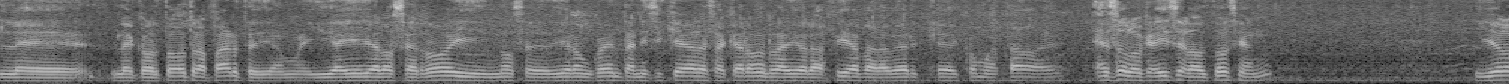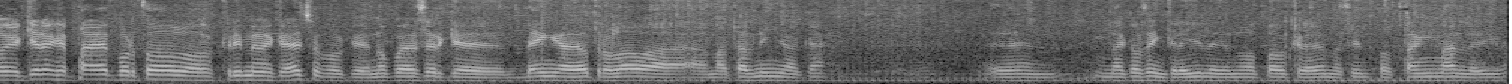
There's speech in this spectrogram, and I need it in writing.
le, cortó otra parte, digamos, y ahí ella lo cerró y no se dieron cuenta, ni siquiera le sacaron radiografía para ver qué, cómo estaba él. Eso es lo que dice la autopsia, ¿no? Y yo lo que quiero es que pague por todos los crímenes que ha hecho, porque no puede ser que venga de otro lado a, matar niños acá. Es una cosa increíble, yo no lo puedo creer, me siento tan mal, le digo.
